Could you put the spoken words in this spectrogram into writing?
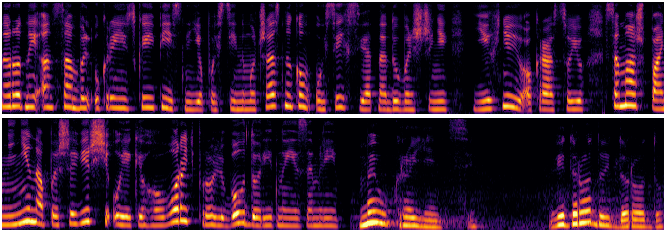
Народний ансамбль української пісні є постійним учасником усіх свят на Дубенщині, їхньою окрасою. Сама ж пані Ніна пише вірші, у яких говорить про любов до рідної землі. Ми українці, від роду й до роду,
